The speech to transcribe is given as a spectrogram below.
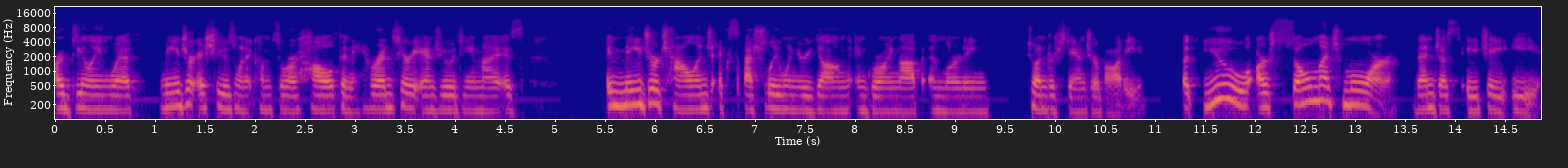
are dealing with major issues when it comes to our health, and hereditary angioedema is a major challenge, especially when you're young and growing up and learning to understand your body. But you are so much more than just HAE.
